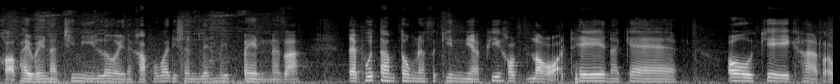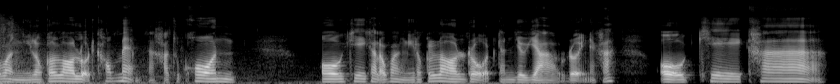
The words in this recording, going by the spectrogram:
ขออภัยไว้นะที่นี้เลยนะคะ เพราะว่าดิฉันเล่นไม่เป็นนะจ๊ะแต่พูดตามตรงนะสกินเนี้ยพี่เขาหล่อเท่นะแก โอเคค่ะ ระหว่างนี้เราก็รอโหลดเข้าแมปนะคะ ทุกคน โอเคค่ะ ระหว่างนี้เราก็รอโหลดกันยาวๆเลยนะคะ โอเคค่ะ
